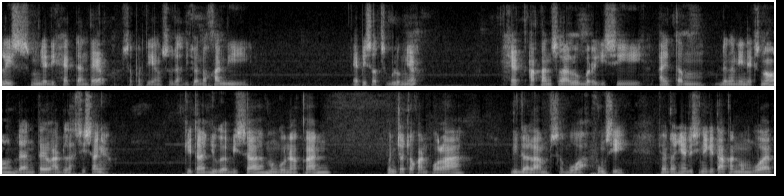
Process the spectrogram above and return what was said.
list menjadi head dan tail seperti yang sudah dicontohkan di episode sebelumnya. Head akan selalu berisi item dengan indeks 0 dan tail adalah sisanya. Kita juga bisa menggunakan pencocokan pola di dalam sebuah fungsi. Contohnya di sini kita akan membuat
